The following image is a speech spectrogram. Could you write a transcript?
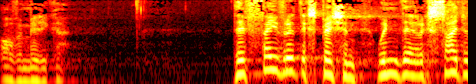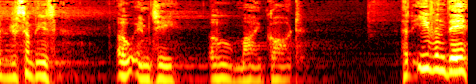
of America. Their favorite expression when they're excited to do something is, OMG, oh my God. That even their,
